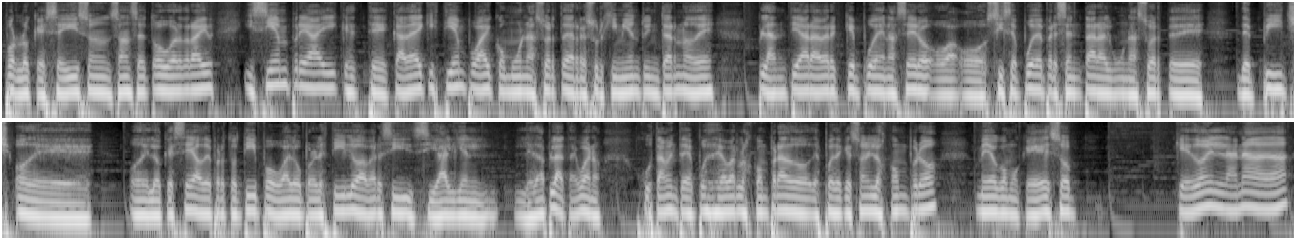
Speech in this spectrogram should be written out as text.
por lo que se hizo en Sunset Overdrive y siempre hay que este, cada X tiempo hay como una suerte de resurgimiento interno de plantear a ver qué pueden hacer o, o- o si se puede presentar alguna suerte de, de pitch o de, o de lo que sea o de prototipo o algo por el estilo a ver si, si alguien les da plata. Y bueno, justamente después de haberlos comprado, después de que Sony los compró, medio como que eso quedó en la nada,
